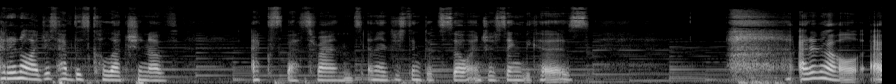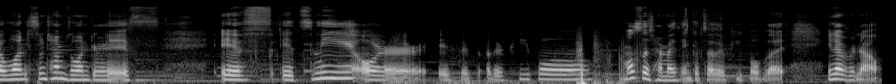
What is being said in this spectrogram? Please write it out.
I don't know, I just have this collection of ex best friends, and I just think that's so interesting because I don't know. I want sometimes wonder if if it's me or if it's other people. Most of the time, I think it's other people, but you never know.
